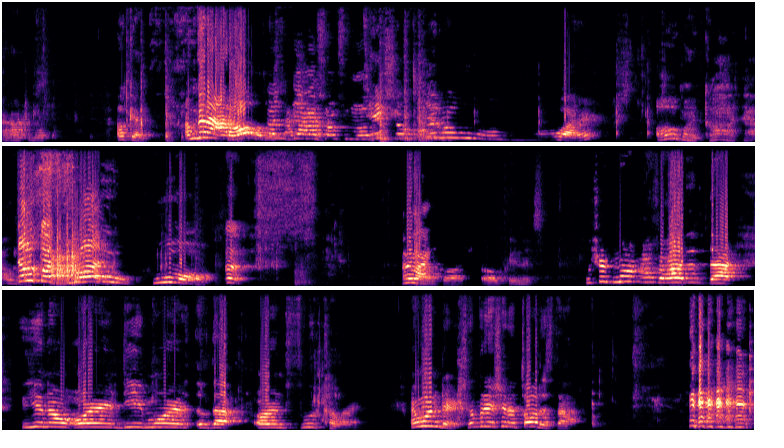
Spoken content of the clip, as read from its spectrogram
Uh, I don't know. Okay, I'm gonna add all of this. Guys, guys, Actually, want some Take a little water. Oh my god, that looks That looks like so cool. Uh, all right. Oh god. Oh goodness. We should not have added that, you know, or the more of that orange food coloring. I wonder. Somebody should have told us that.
